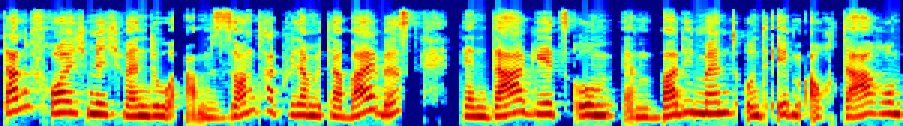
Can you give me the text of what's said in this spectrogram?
Dann freue ich mich, wenn du am Sonntag wieder mit dabei bist, denn da geht es um Embodiment und eben auch darum,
